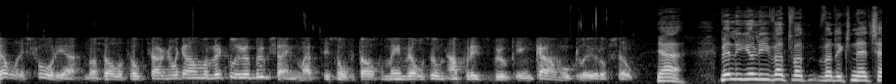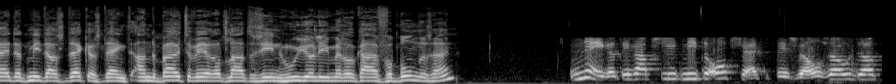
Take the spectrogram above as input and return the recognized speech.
wel eens voor, ja. Dan zal het hoofdzakelijk een andere kleurbroek zijn. Maar het is over het algemeen wel zo'n afritsbroek in camo-kleur of zo. Ja. Willen jullie, wat, wat, wat ik net zei, dat Midas Dekkers denkt... aan de buitenwereld laten zien hoe jullie met elkaar verbonden zijn? Nee, dat is absoluut niet de opzet. Het is wel zo dat,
